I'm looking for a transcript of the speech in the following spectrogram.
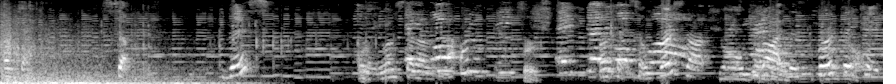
Okay. So, this. Okay, you want to start out with that one? First. Okay, so first up, we got this birthday cake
